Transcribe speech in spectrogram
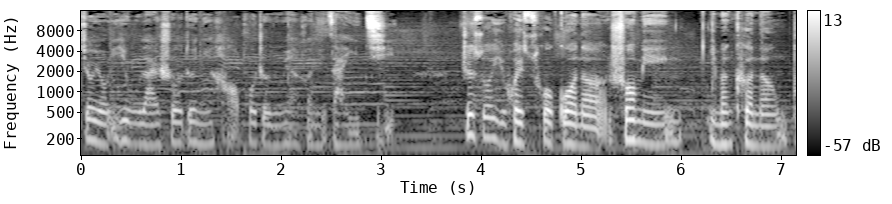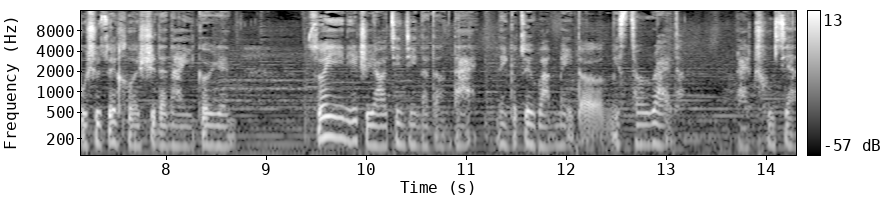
就有义务来说对你好，或者永远和你在一起。之所以会错过呢，说明你们可能不是最合适的那一个人，所以你只要静静的等待那个最完美的 Mr. Right 来出现。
